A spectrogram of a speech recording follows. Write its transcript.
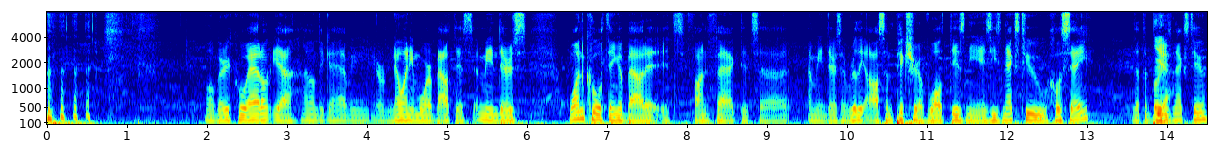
well, very cool. I don't. Yeah, I don't think I have any or know any more about this. I mean, there's one cool thing about it. It's fun fact. It's uh. I mean, there's a really awesome picture of Walt Disney. Is he's next to Jose? Is that the bird Yeah. he's next to?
